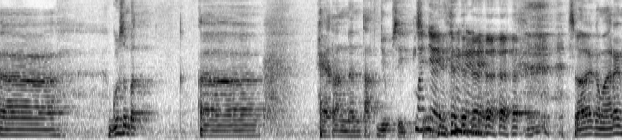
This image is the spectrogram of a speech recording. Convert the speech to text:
eh gue sempet eh, heran dan takjub sih. Manjay. Soalnya kemarin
